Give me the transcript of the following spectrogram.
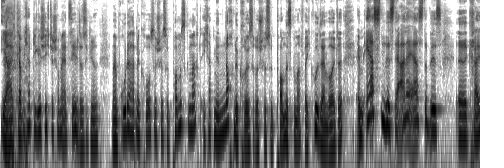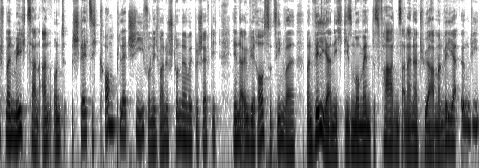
ja, ich glaube, ich habe die Geschichte schon mal erzählt, dass ich mir, mein Bruder hat eine große Schüssel Pommes gemacht, ich habe mir noch eine größere Schüssel Pommes gemacht, weil ich cool sein wollte. Im ersten Biss, der allererste Biss, äh, greift mein Milchzahn an und stellt sich komplett schief und ich war eine Stunde damit beschäftigt, den da irgendwie rauszuziehen, weil man will ja nicht diesen Moment des Fadens an einer Tür haben, man will ja irgendwie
